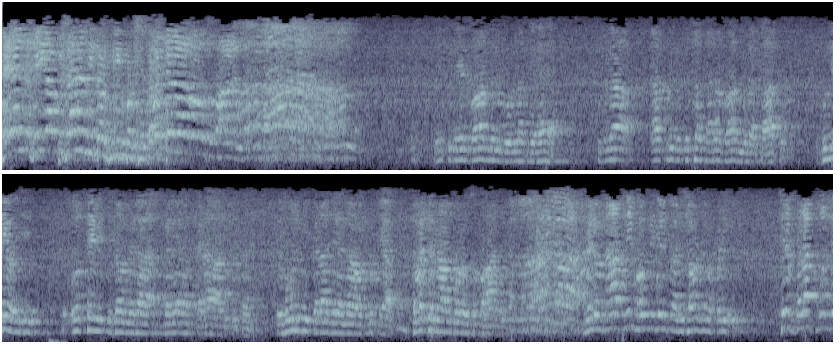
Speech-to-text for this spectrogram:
ہے آپ پچھانے توفیق بخشے ایک دیر بعد میں بولنا کیا ہے پوچھا سارا بعد ملاقات گنے ہوئی جی اتنے بھی تصا میرا گلے کا کڑا حال کیا تو ہوں بھی کڑا جا نا ٹوٹیا توجہ نام بولو، سبحان اللہ۔ میرے نات نہیں بہت جی تاری شاؤنڈ میں پڑھی ہوئی۔ صرف گلا کھول دو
